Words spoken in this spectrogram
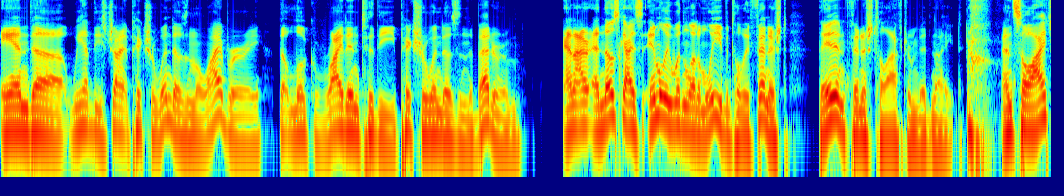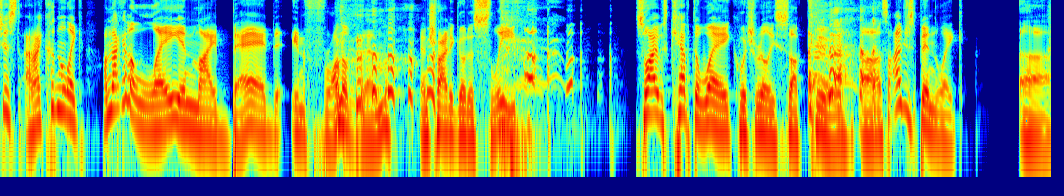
And uh, we have these giant picture windows in the library that look right into the picture windows in the bedroom. And I and those guys, Emily wouldn't let them leave until they finished. They didn't finish till after midnight. and so I just and I couldn't like I'm not gonna lay in my bed in front of them and try to go to sleep. So I was kept awake, which really sucked too. Uh, so I've just been like, uh,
